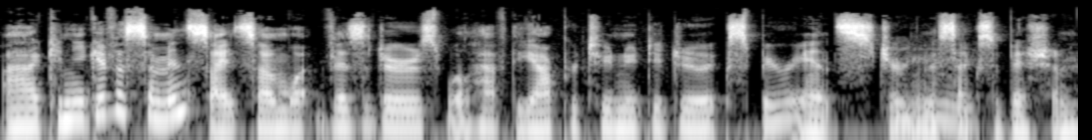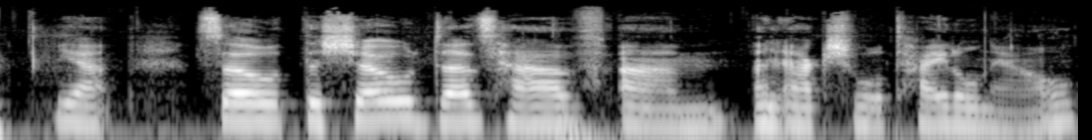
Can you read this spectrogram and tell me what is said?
Uh, can you give us some insights on what visitors will have the opportunity to experience during this exhibition? Yeah. So the show does have um, an actual title now.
